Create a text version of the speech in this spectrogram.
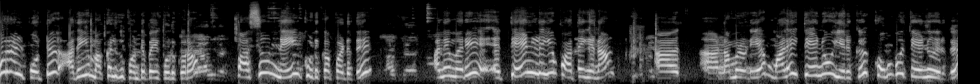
ஊரல் ஊறல் போட்டு அதையும் மக்களுக்கு கொண்டு போய் கொடுக்குறோம். பசு நெய் கொடுக்கப்படுது. அதே மாதிரி தேன்லையும் தேன்லயும் பாத்தீங்கன்னா நம்மளுடைய மலை தேனும் இருக்கு கொம்பு தேனும் இருக்கு.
